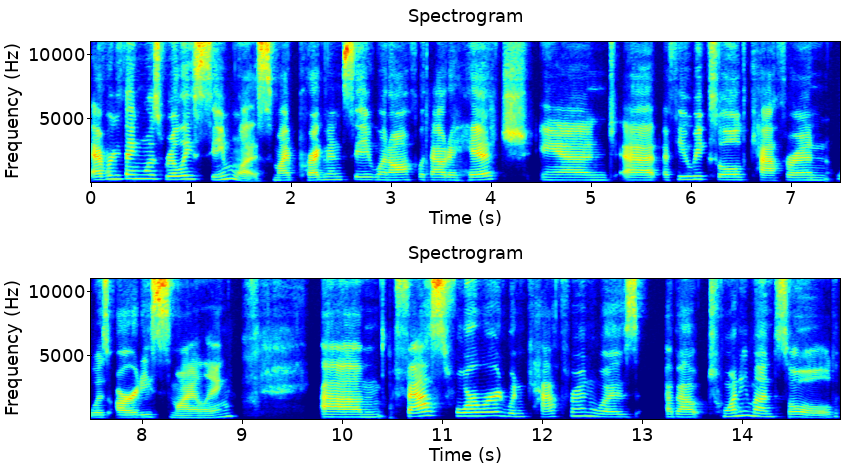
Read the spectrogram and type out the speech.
everything was really seamless. My pregnancy went off without a hitch, and at a few weeks old, Catherine was already smiling. Um, fast forward when Catherine was about 20 months old,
